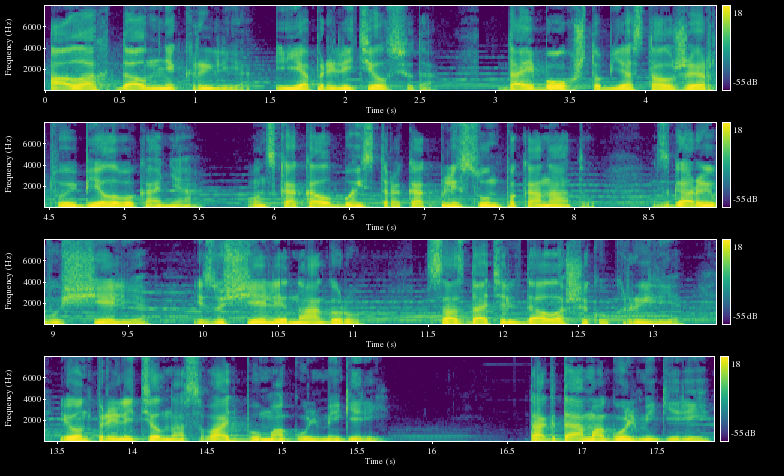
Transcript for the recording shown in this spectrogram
Аллах дал мне крылья, и я прилетел сюда. Дай Бог, чтобы я стал жертвой белого коня. Он скакал быстро, как плесун по канату, с горы в ущелье, из ущелья на гору. Создатель дал Ашику крылья, и он прилетел на свадьбу Магуль-Мегери. Тогда Магуль-Мегери,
